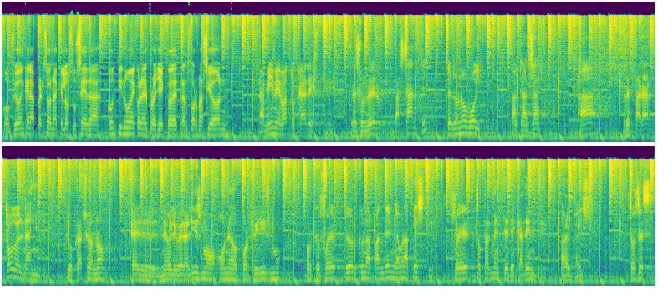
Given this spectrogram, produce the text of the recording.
confió en que la persona que lo suceda continúe con el proyecto de transformación. A mí me va a tocar este, resolver bastante, pero no voy a alcanzar a reparar todo el daño que ocasionó el neoliberalismo o neoporfirismo, porque fue peor que una pandemia, una peste, fue totalmente decadente para el país. Entonces,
